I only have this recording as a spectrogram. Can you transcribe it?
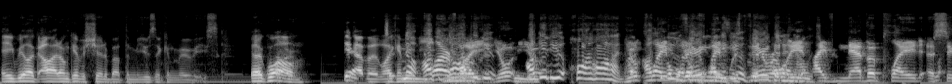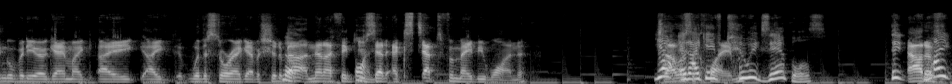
And you'd be like, "Oh, I don't give a shit about the music and movies." You're like, well, yeah, but like I no, mean, I'll, no, I'll give you. you're- I'll give you. Hold on, hold on. Your I'll give you a very, I'll claim give you a was very good literally, analogy. I've never played a single video game I, I, I with a story I gave a shit No, about, and then I think you one. said except for maybe one. Yeah, that and the I gave two examples. They- Out of my-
